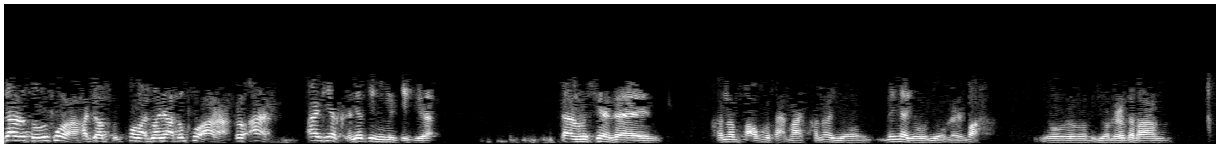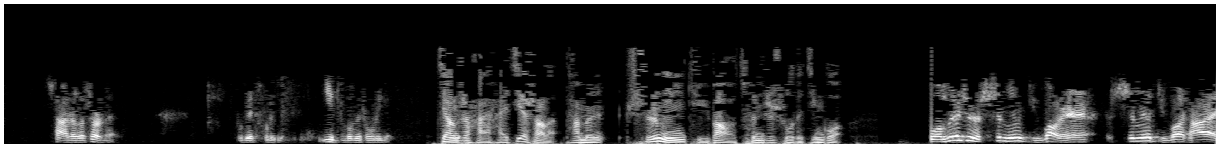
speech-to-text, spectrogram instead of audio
但是都说了，他叫破案专家都破案了，说案案件肯定给你们解决。但是现在可能保护伞吧，可能有人家有有人吧。有有人给他下这个事儿来，不给处理，一直不给处理。江志海还介绍了他们实名举报村支书的经过。我们是实名举报人，实名举报啥？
